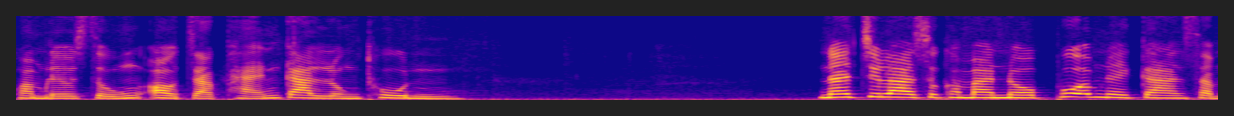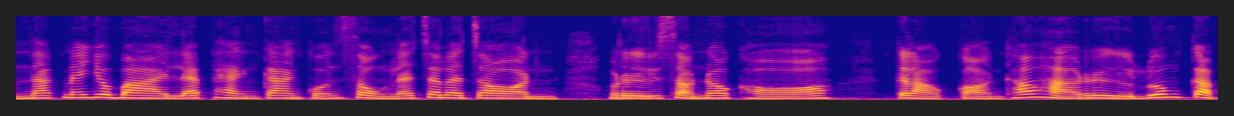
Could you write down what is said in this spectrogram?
ความเร็วสูงออกจากแผนการลงทุน นายจุลาสุขมานพผู้อำนวยการสำนักนโยบายและแผนการขนส่งและจราจร หรือสอนอคกล่าวก่อนเข้าหารือร่วมกับ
